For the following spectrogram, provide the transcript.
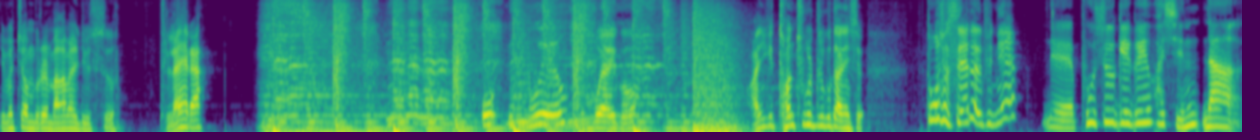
이번 주 업무를 마감할 뉴스 들라 해라. 어, 뭐예요? 이거 뭐야 이거? 아니 이게 전축을 들고 다니시. 또 오셨어요, 대표님? 네, 보수 개그의 화신 나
